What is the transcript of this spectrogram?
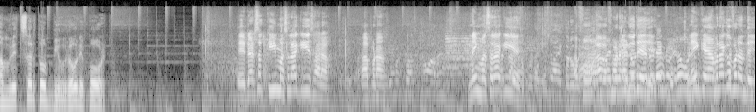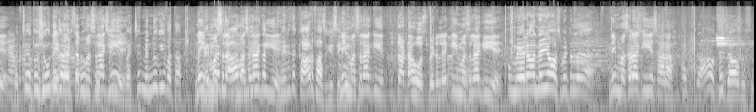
ਅੰਮ੍ਰਿਤਸਰ ਤੋਂ ਬਿਊਰੋ ਰਿਪੋਰਟ। ਤੇ ਡਾਕਟਰ ਸਾਹਿਬ, ਕੀ ਮਸਲਾ, ਕੀ ਸਾਰਾ ਆਪਣਾ? ਨਹੀਂ ਮਸਲਾ ਕੀ ਹੈ? ਫੋਨ ਫੜਨ ਕਿਉਂ ਦੇ ਜੇ? ਨਹੀਂ ਕੈਮਰਾ ਕਿਉਂ ਫੜਨ ਦੇ ਜੇ? ਬੱਚੇ ਤੁਸੀਂ ਉਹਦੇ ਡਾਕਟਰ ਕਰੋ। ਮਸਲਾ ਕੀ ਹੈ? ਬੱਚੇ ਮੈਨੂੰ ਕੀ ਪਤਾ? ਨਹੀਂ, ਮਸਲਾ- ਮਸਲਾ ਕੀ ਹੈ? ਮੇਰੀ ਤਾਂ ਕਾਰ ਫਸ ਗਈ ਸੀ ਨਹੀਂ ਮਸਲਾ ਕੀ ਹੈ? ਤੁਹਾਡਾ ਹਸਪੀਟਲ ਹੈ ਕੀ ਮਸਲਾ ਕੀ ਹੈ? ਉਹ ਮੇਰਾ ਨਹੀਂ ਹਸਪੀਟਲ ਹੈ। ਨਹੀਂ ਮਸਲਾ ਕੀ ਹੈ ਸਾਰਾ? ਭਰਾ ਉੱਥੇ ਜਾਓ ਤੁਸੀਂ।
